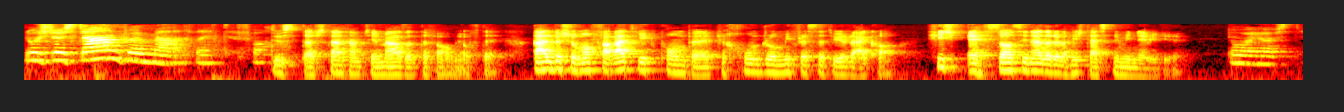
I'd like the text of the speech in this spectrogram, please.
دوست داشتم تو مغز اتفاق. دوست داشتن هم توی مغز اتفاق میفته قلب شما فقط یک پمپه که خون رو میفرسته توی رگها. هیچ احساسی نداره و هیچ تصمیمی نمی‌گیره. درست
